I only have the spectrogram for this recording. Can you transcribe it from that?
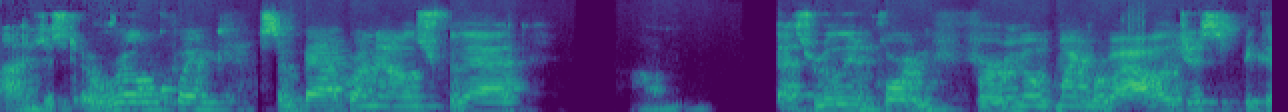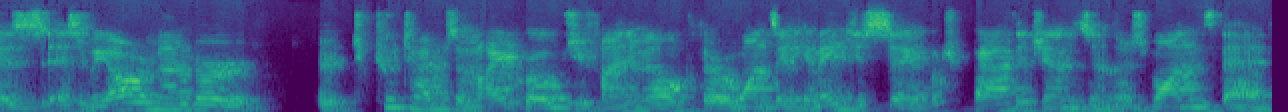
Uh, just a real quick, some background knowledge for that. Um, that's really important for milk microbiologists because as we all remember, there are two types of microbes you find in milk. There are ones that can make you sick, which are pathogens, and there's ones that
